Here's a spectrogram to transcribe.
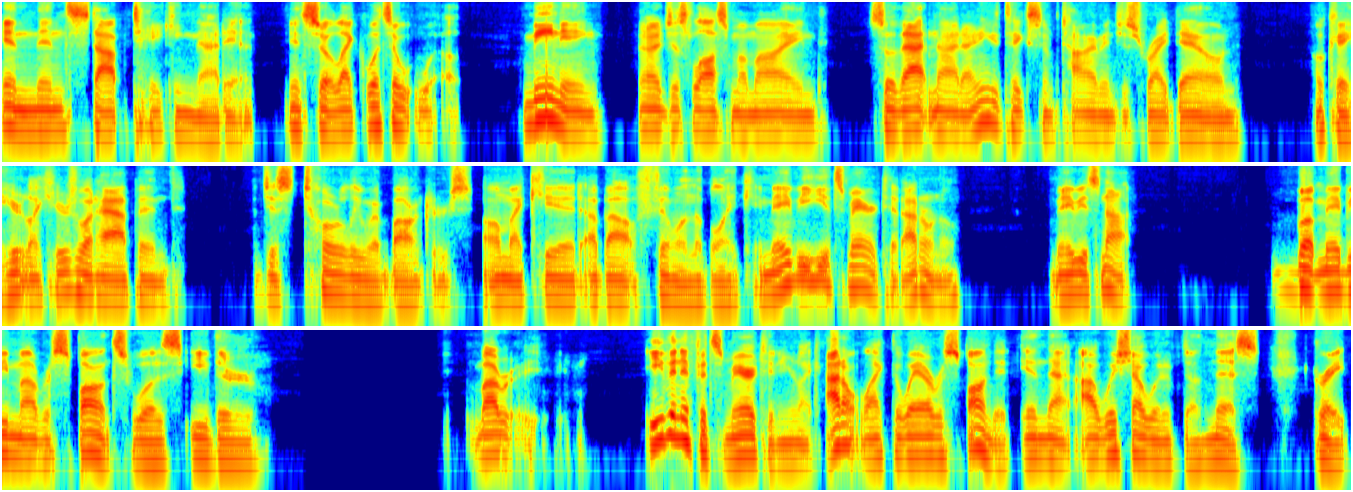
and then stop taking that in. And so, like, what's a uh, meaning? And I just lost my mind. So that night, I need to take some time and just write down okay, here, like, here's what happened. I Just totally went bonkers on my kid about fill in the blank. And maybe it's merited. I don't know. Maybe it's not. But maybe my response was either my, even if it's merited, and you're like, I don't like the way I responded in that I wish I would have done this. Great.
